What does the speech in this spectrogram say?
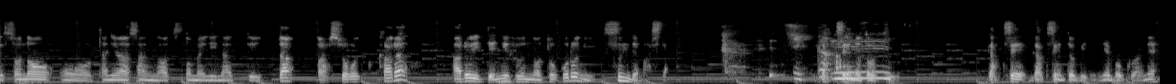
ーそのお谷川さんがお勤めになっていた場所から歩いて2分のところに住んでました。学生の時。学生、学生の時にね、僕はね。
